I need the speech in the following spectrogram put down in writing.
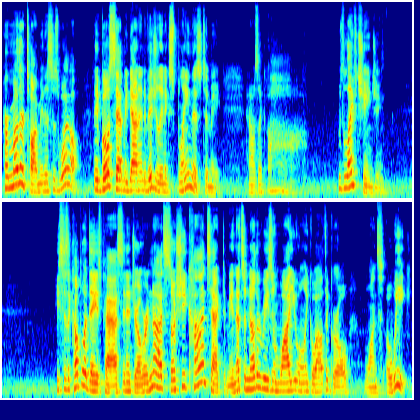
Her mother taught me this as well. They both sat me down individually and explained this to me. And I was like, ah, it was life changing. He says a couple of days passed and it drove her nuts, so she contacted me. And that's another reason why you only go out with a girl once a week.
